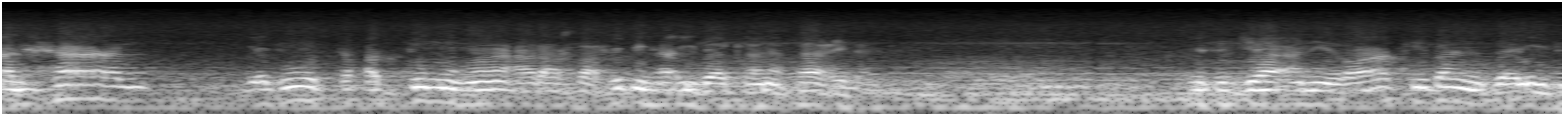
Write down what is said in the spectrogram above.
الحال يجوز تقدمها على صاحبها إذا كان فاعلا. مثل جاءني راكبا زيد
